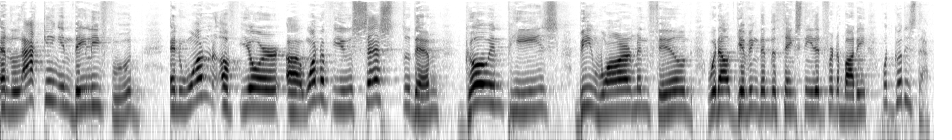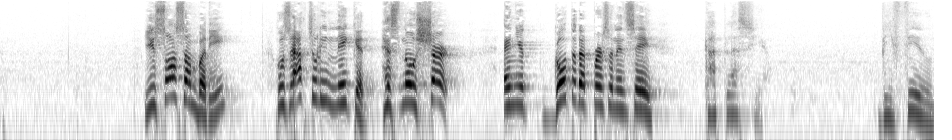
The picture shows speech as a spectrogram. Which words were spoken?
and lacking in daily food, and one of your uh, one of you says to them, "Go in peace, be warm and filled," without giving them the things needed for the body, what good is that? You saw somebody who's actually naked, has no shirt, and you go to that person and say, God bless you. Be filled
